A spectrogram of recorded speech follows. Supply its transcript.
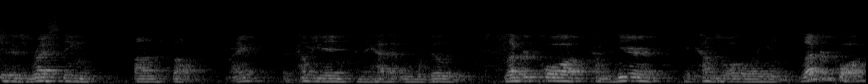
it is resting on the thumb, right? They're coming in and they have that movability. Leopard paw comes here, it comes all the way in. Leopard paw,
